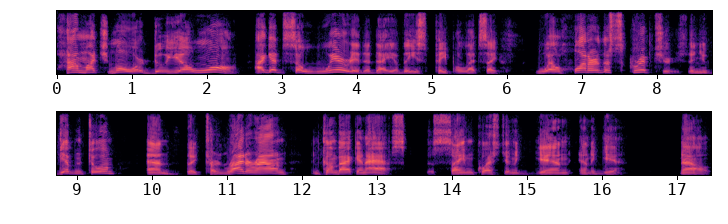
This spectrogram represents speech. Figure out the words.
how much more do you want? I get so weary today of these people that say, Well, what are the scriptures? And you give them to them, and they turn right around and come back and ask the same question again and again. Now,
